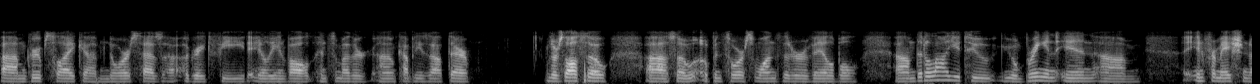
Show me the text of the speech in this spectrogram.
um, groups like um, Norse has a, a, great feed, AlienVault, and some other um, companies out there. There's also uh, some open source ones that are available that allow you to you know, bring in, in information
